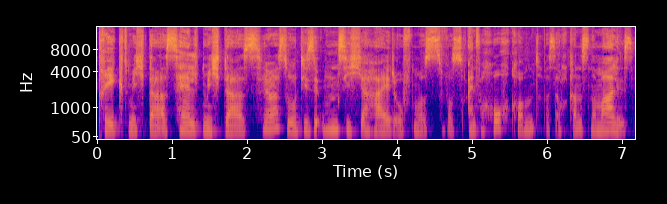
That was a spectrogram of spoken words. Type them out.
trägt mich das, hält mich das, ja, so diese Unsicherheit oftmals, was einfach hochkommt, was auch ganz normal ist.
